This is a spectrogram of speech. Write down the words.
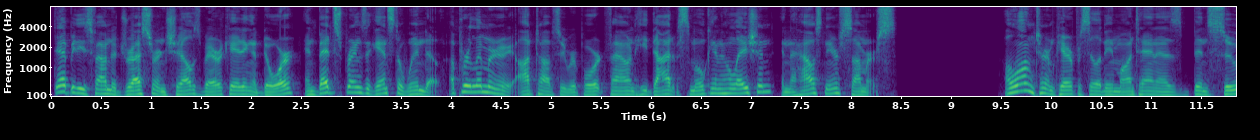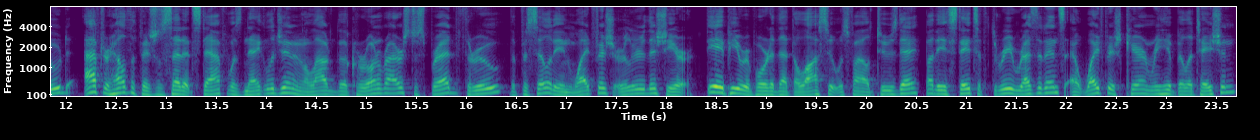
Deputies found a dresser and shelves barricading a door and bed springs against a window. A preliminary autopsy report found he died of smoke inhalation in the house near Somers. A long term care facility in Montana has been sued after health officials said its staff was negligent and allowed the coronavirus to spread through the facility in Whitefish earlier this year. The AP reported that the lawsuit was filed Tuesday by the estates of three residents at Whitefish Care and Rehabilitation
